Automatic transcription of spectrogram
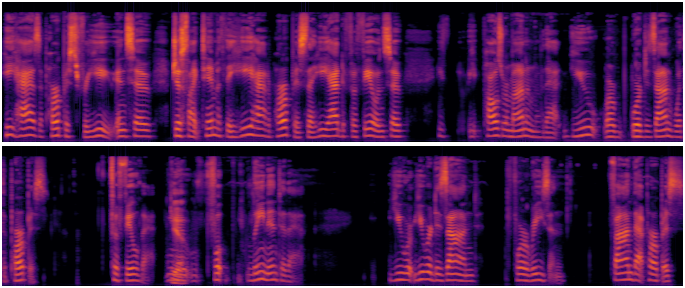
He has a purpose for you. And so just like Timothy, he had a purpose that he had to fulfill. And so he, he Paul's reminding him of that. You are were designed with a purpose. Fulfill that. You Yeah. know, lean into that. You were you were designed for a reason. Find that purpose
